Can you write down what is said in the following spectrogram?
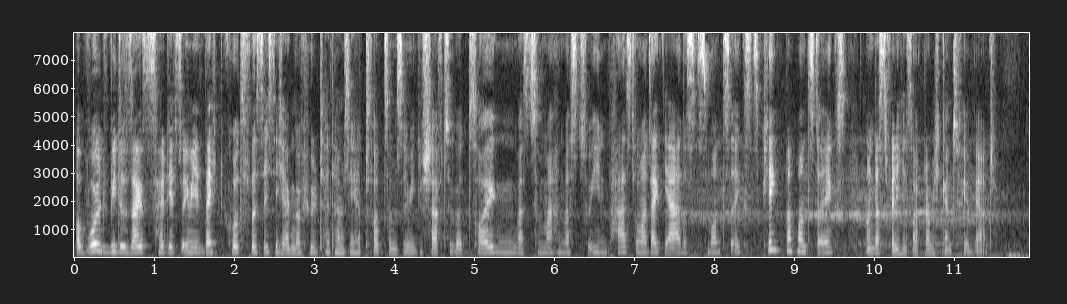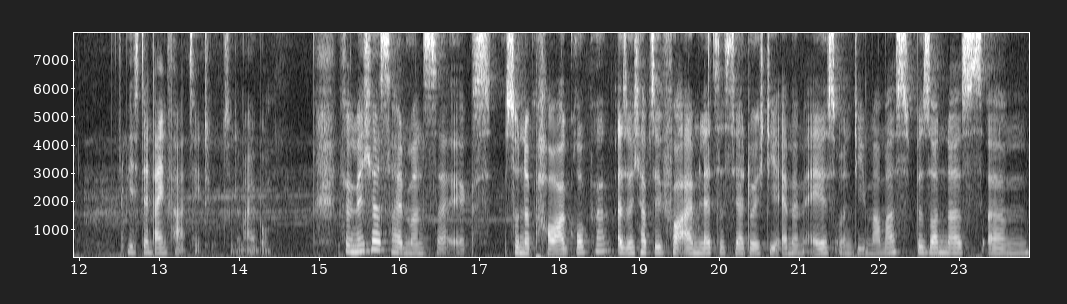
Obwohl, wie du sagst, es halt jetzt irgendwie recht kurzfristig sich angefühlt hat, haben sie halt trotzdem es irgendwie geschafft zu überzeugen, was zu machen, was zu ihnen passt, wo man sagt, ja, das ist Monster X, das klingt nach Monster X. Und das finde ich jetzt auch, glaube ich, ganz viel wert. Wie ist denn dein Fazit zu dem Album? Für mich ist halt Monster X so eine Powergruppe. Also ich habe sie vor allem letztes Jahr durch die MMAs und die Mamas besonders ähm,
